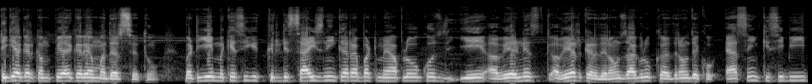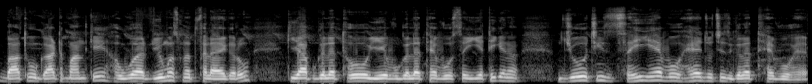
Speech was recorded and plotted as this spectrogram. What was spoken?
ठीक है, अगर कंपेयर करें मदर्स से तो। बट ये मैं किसी की क्रिटिसाइज़ नहीं कर रहा बट मैं आप लोगों को ये अवेयरनेस अवेयर कर दे रहा हूँ, जागरूक कर दे रहा हूँ। देखो, ऐसे ही किसी भी बात को गांठ बाँध के हुआ र्यूमस मत फैलाया करो कि आप गलत हो, ये वो गलत है, वो सही है, ठीक है ना? जो चीज़ सही है, वो है, जो चीज़ गलत है, वो है।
